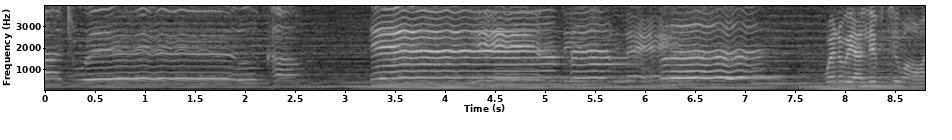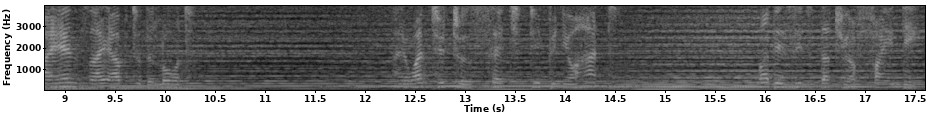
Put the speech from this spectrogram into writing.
art welcome in this place. When we are lifting our hands high up to the Lord, I want you to search deep in your heart. What is it that you are finding?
